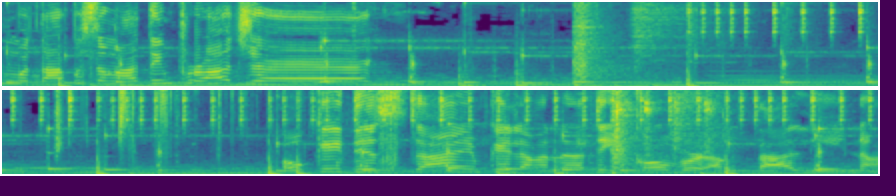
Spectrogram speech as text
Nating matapos ang ating project. Okay, this time, kailangan nating cover ang tali ng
